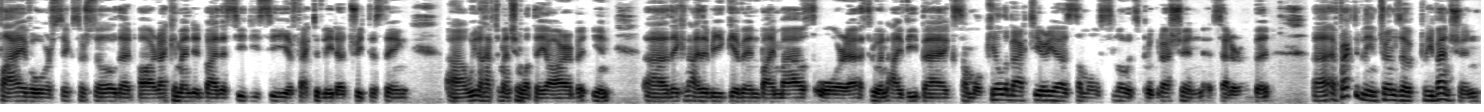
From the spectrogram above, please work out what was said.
five or six or so that are recommended by the CDC effectively to treat this thing. Uh, we don't have to mention what they are, but in, uh, they can either be given by mouth or uh, through an IV bag. Some will kill the bacteria, some will slow its progression, etc. But uh, effectively, in terms of prevention,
